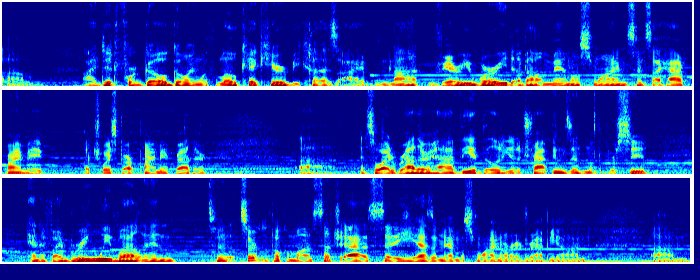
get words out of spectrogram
Um, I did forego going with low kick here because I'm not very worried about Mamoswine since I have Primeape, a Choice Guard Primeape rather. Uh, and so I'd rather have the ability to trap things in with Pursuit. And if I bring Weavile in to certain Pokemon, such as, say, he has a Mamoswine or a Drapion, um,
